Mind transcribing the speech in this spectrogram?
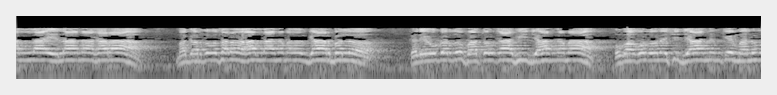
اللہ الانا غرا. مگر دو سر اللہ نمددگار بل. کدے اگر دو فاتل کافی جہنما او با گردو لیشی جہنم کے معلوم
